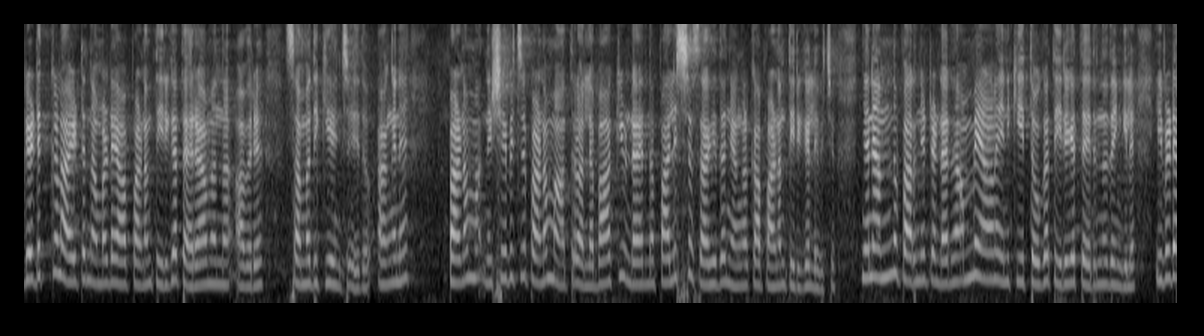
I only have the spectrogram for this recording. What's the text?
ഗഡുക്കളായിട്ട് നമ്മുടെ ആ പണം തിരികെ തരാമെന്ന് അവർ സമ്മതിക്കുകയും ചെയ്തു. അങ്ങനെ പണം നിക്ഷേപിച്ച പണം മാത്രമല്ല ബാക്കിയുണ്ടായിരുന്ന പലിശ സഹിതം ഞങ്ങൾക്ക് ആ പണം തിരികെ ലഭിച്ചു. ഞാൻ അന്ന് പറഞ്ഞിട്ടുണ്ടായിരുന്നു അമ്മയാണ് എനിക്ക് ഈ തുക തിരികെ തരുന്നതെങ്കിൽ ഇവിടെ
